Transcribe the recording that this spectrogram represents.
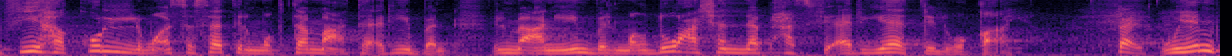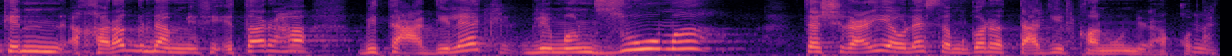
فيها كل مؤسسات المجتمع تقريبا المعنيين بالموضوع عشان نبحث في اليات للوقاية طيب. ويمكن خرجنا في إطارها بتعديلات لمنظومة تشريعية وليس مجرد تعديل قانوني العقوبات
